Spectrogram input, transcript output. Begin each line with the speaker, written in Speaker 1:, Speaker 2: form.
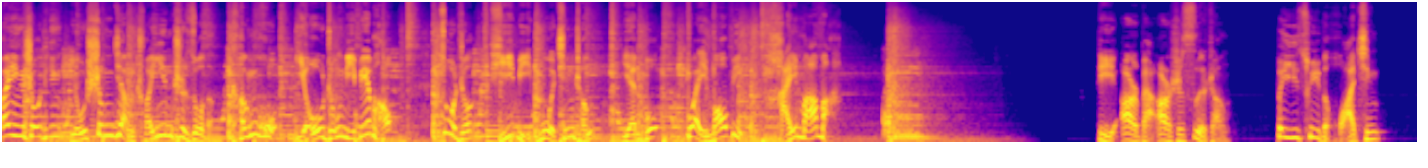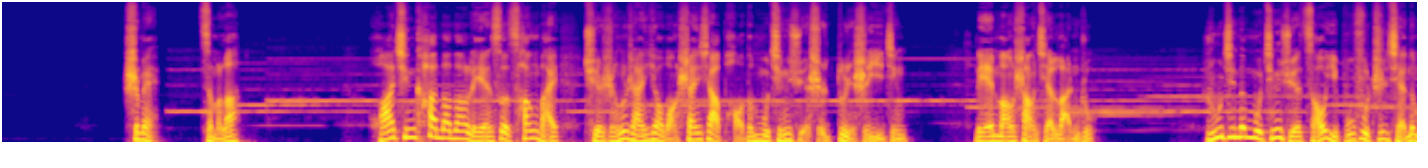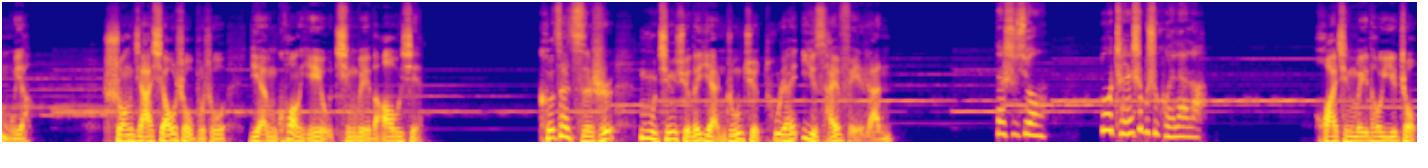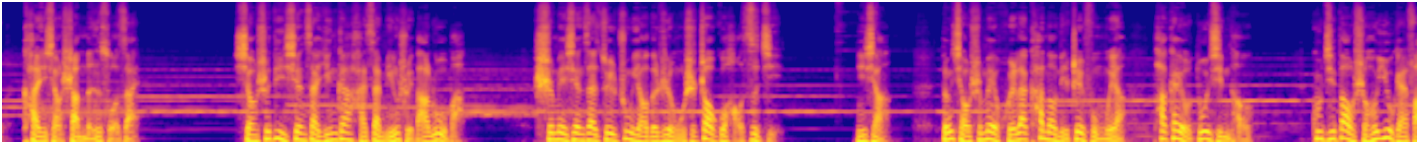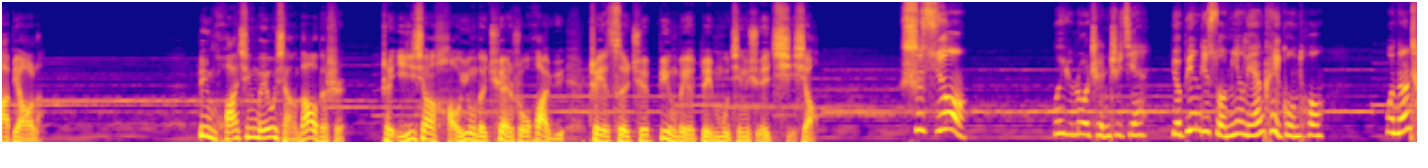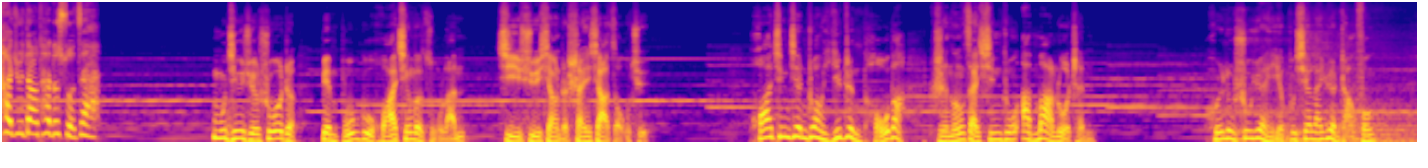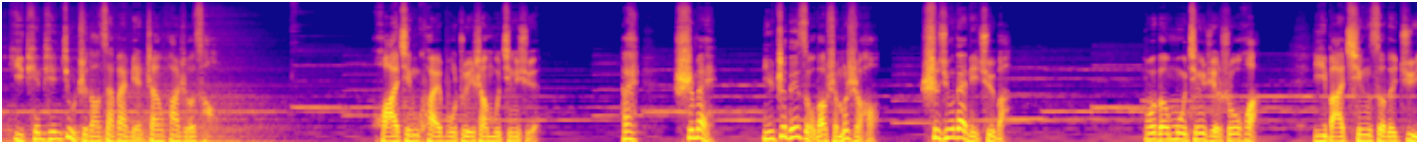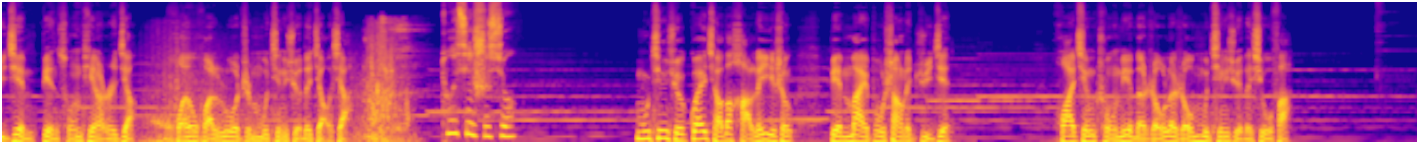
Speaker 1: 欢迎收听由升降传音制作的《坑货有种你别跑》，作者提笔墨倾城，演播怪毛病海马马。第二百二十四章，悲催的华清。师妹，怎么了？华清看到那脸色苍白却仍然要往山下跑的穆清雪时，顿时一惊，连忙上前拦住。如今的穆清雪早已不复之前的模样。双颊消瘦不说，眼眶也有轻微的凹陷。可在此时，穆清雪的眼中却突然异彩斐然。
Speaker 2: 大师兄，洛尘是不是回来了？
Speaker 1: 华清眉头一皱，看向山门所在。小师弟现在应该还在明水大陆吧？师妹现在最重要的任务是照顾好自己。你想，等小师妹回来看到你这副模样，她该有多心疼？估计到时候又该发飙了。令华清没有想到的是，这一向好用的劝说话语，这次却并未对穆清雪起效。
Speaker 2: 师兄，我与洛尘之间有冰帝索命莲可以共通，我能察觉到他的所在。
Speaker 1: 穆清雪说着，便不顾华清的阻拦，继续向着山下走去。华清见状一阵头大，只能在心中暗骂洛尘：回了书院也不先来院长峰，一天天就知道在外面沾花惹草。华清快步追上穆清雪，哎，师妹，你这得走到什么时候？师兄带你去吧。不等穆清雪说话，一把青色的巨剑便从天而降，缓缓落至穆清雪的脚下。
Speaker 2: 多谢师兄。
Speaker 1: 穆清雪乖巧地喊了一声，便迈步上了巨剑。华清宠溺地揉了揉穆清雪的秀发。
